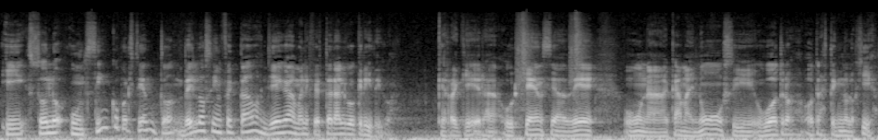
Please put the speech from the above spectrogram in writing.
y solo un 5% de los infectados llega a manifestar algo crítico, que requiera urgencia de una cama en UCI u otras tecnologías.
